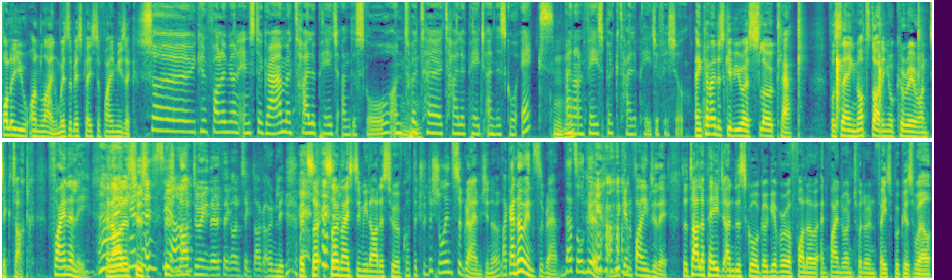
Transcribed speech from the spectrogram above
follow you online? Where's the best place to find music? So you can follow me on Instagram at Tyler Page underscore, on Mm-hmm. Twitter Tyler Page underscore X, and on Facebook Tyler Page official. And can I just give you a slow clap for saying not starting your career on TikTok? Finally, an oh artist who's, goodness, who's yeah. not doing their thing on TikTok only. It's so so nice to meet artists who have got the traditional Instagrams. You know, like I know Instagram. That's all good. We can find you there. So Tyler Page underscore. Go give her a follow and find her on Twitter and Facebook as well.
